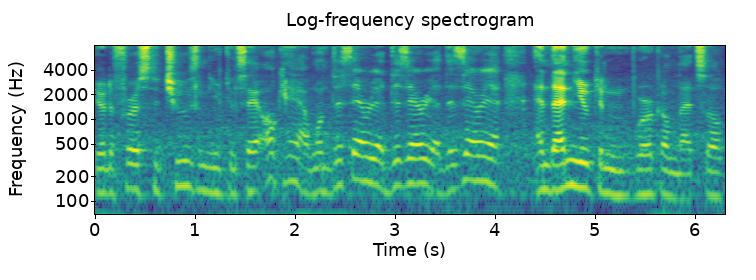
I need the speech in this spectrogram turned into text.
you're the first to choose and you can say okay i want this area this area this area and then you can work on that so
